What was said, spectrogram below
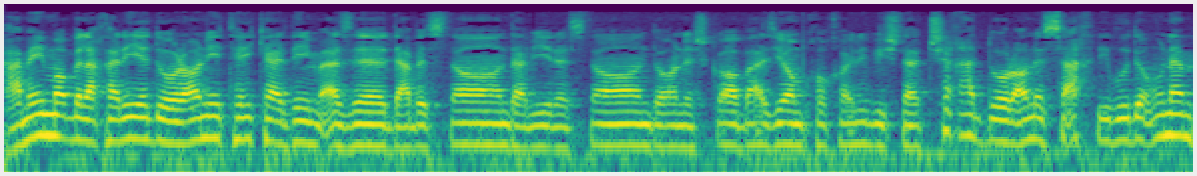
همه ما بالاخره یه دورانی طی کردیم از دبستان دبیرستان دانشگاه بعضی هم خب خیلی بیشتر. چقدر دوران سختی بوده. اونم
